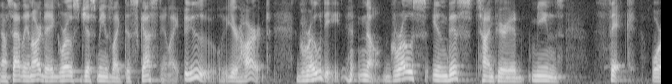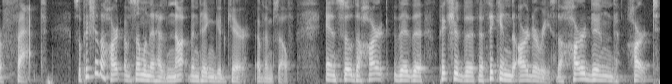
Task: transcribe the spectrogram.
Now, sadly, in our day, gross just means like disgusting, like, ooh, your heart. Grody. No, gross in this time period means thick or fat. So picture the heart of someone that has not been taking good care of himself. And so the heart, the, the picture the, the thickened arteries, the hardened heart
